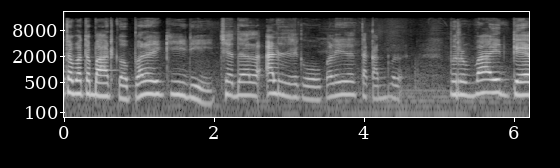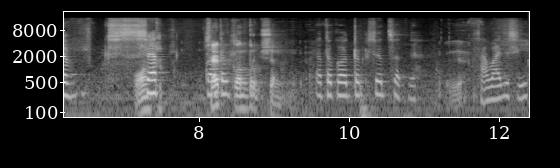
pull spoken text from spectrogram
teman-teman, kembali lagi di channel Adrigo Kali ini kita akan ber- bermain game set set construction. atau construction set ya. Ya Sama aja sih.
